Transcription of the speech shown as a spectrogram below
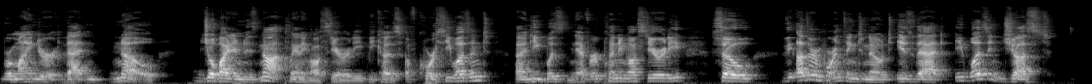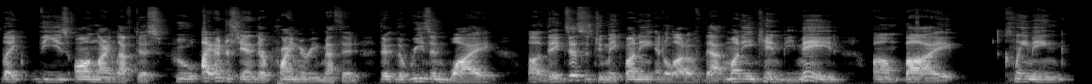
reminder that no, Joe Biden is not planning austerity because, of course, he wasn't, and he was never planning austerity. So the other important thing to note is that it wasn't just like these online leftists who I understand their primary method, the, the reason why uh, they exist is to make money, and a lot of that money can be made um, by claiming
